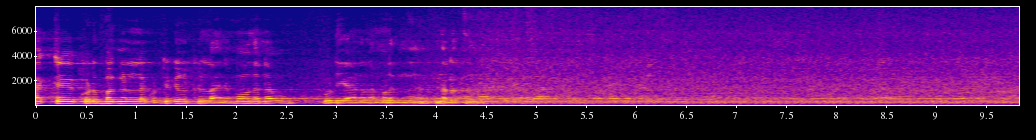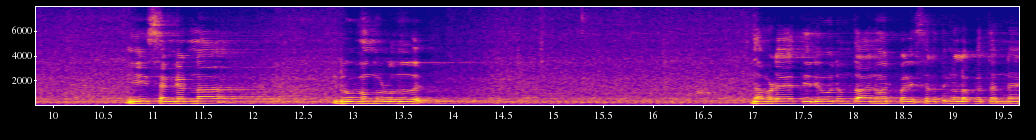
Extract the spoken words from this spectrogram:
ആക്ട് കുടുംബങ്ങളിലെ കുട്ടികൾക്കുള്ള അനുമോദനവും കൂടിയാണ് നമ്മൾ ഇന്ന് നടത്തുന്നത്. ഈ സംഘടന രൂപം കൊള്ളുന്നത്. നമ്മുടെ തിരൂരും താനൂർ പരിസരത്തുകളിലൊക്കെ തന്നെ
